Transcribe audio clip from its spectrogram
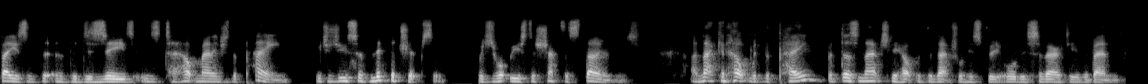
phase of the, of the disease is to help manage the pain, which is use of lithotripsy, which is what we use to shatter stones. And that can help with the pain, but doesn't actually help with the natural history or the severity of the bend.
